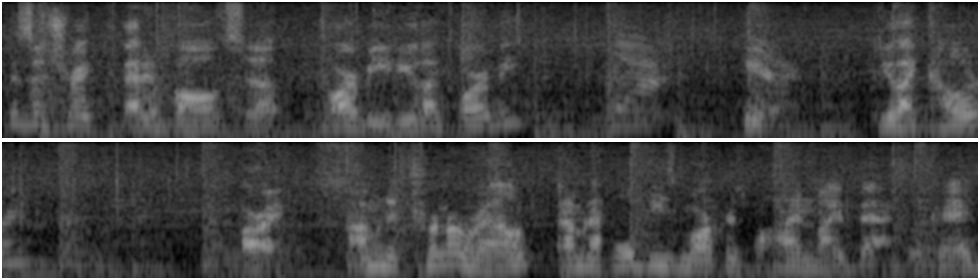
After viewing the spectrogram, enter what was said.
This is a trick that involves uh, Barbie. Do you like Barbie? Yeah. Here. Do you like coloring? All right. I'm gonna turn around and I'm gonna hold these markers behind my back. Okay?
